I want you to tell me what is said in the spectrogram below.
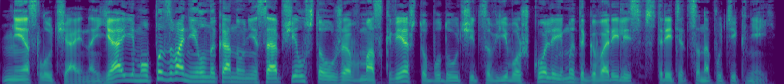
Не случайно. Я ему позвонил накануне, сообщил, что уже в Москве, что буду учиться в его школе, и мы договорились встретиться на пути к ней.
